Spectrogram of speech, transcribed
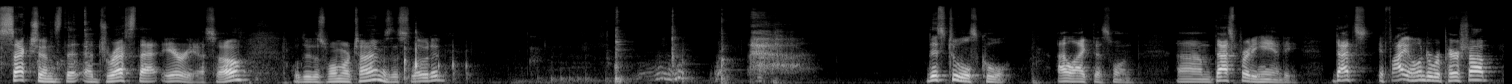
sections that address that area. So we'll do this one more time. Is this loaded? This tool's cool. I like this one. Um, that's pretty handy. That's, if I owned a repair shop,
